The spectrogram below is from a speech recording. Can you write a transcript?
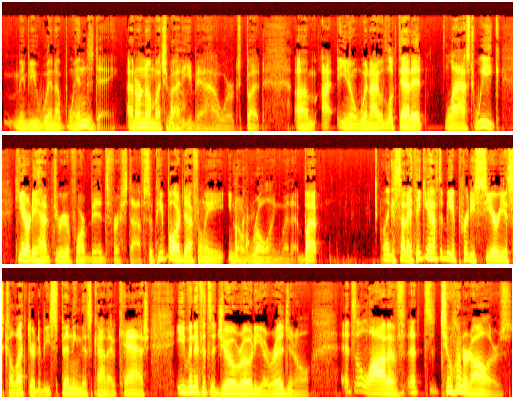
Maybe went up Wednesday. I don't know much about eBay how it works, but um, I you know when I looked at it last week, he already had three or four bids for stuff. So people are definitely you know rolling with it, but like I said, I think you have to be a pretty serious collector to be spending this kind of cash, even if it's a Joe Rohde original. It's a lot of it's two hundred dollars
